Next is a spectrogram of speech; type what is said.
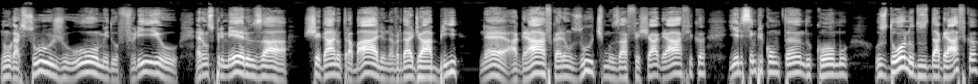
num lugar sujo, úmido, frio, eram os primeiros a chegar no trabalho, na verdade, a abrir né, a gráfica, eram os últimos a fechar a gráfica, e eles sempre contando como os donos do, da gráfica,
